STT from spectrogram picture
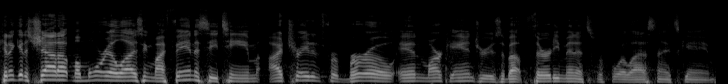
Can I get a shout out memorializing my fantasy team? I traded for Burrow and Mark Andrews about 30 minutes before last night's game.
